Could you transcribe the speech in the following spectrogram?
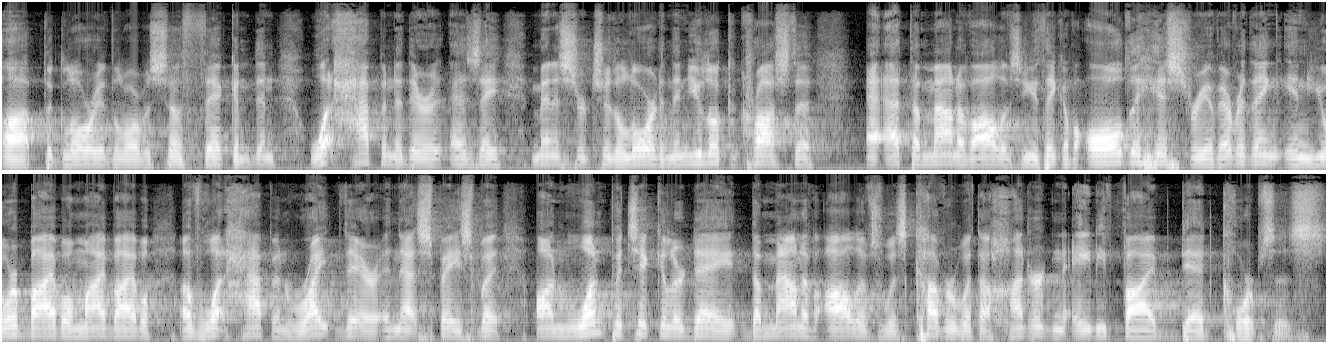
up. The glory of the Lord was so thick. And then what happened to there as they ministered to the Lord? And then you look across the at the Mount of Olives and you think of all the history of everything in your Bible, my Bible, of what happened right there in that space. But on one particular day, the Mount of Olives was covered with 185 dead corpses.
